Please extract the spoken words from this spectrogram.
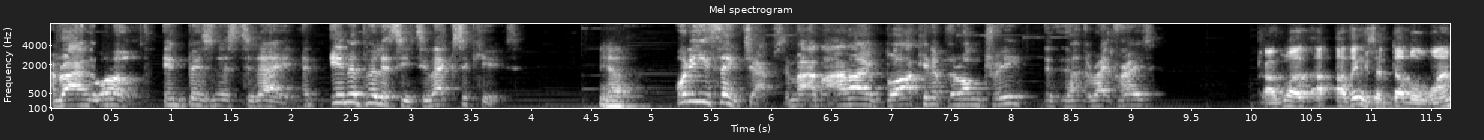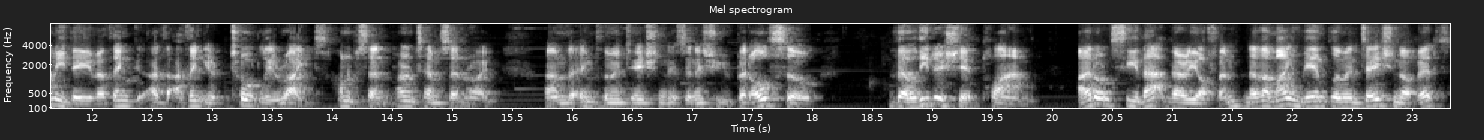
around the world in business today, an inability to execute. Yeah. What do you think, chaps? Am I, am I barking up the wrong tree? Is that the right phrase? Uh, well, I I think it's a double whammy, Dave. I think I, I think you're totally right, hundred percent, hundred ten percent right. Um, the implementation is an issue, but also the leadership plan. I don't see that very often. Never mind the implementation of it.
